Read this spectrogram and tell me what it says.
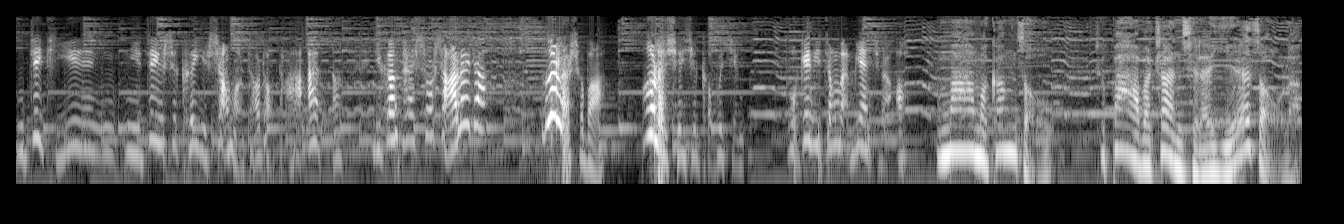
你这题你你这个是可以上网找找答案啊。你刚才说啥来着？饿了是吧？饿了学习可不行。我给你整碗面去啊。”妈妈刚走，这爸爸站起来也走了。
